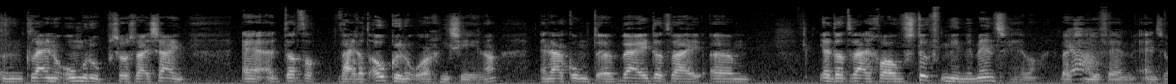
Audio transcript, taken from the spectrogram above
een kleine omroep zoals wij zijn, eh, dat, dat wij dat ook kunnen organiseren. En daar komt eh, bij dat wij, ehm, ja, dat wij gewoon een stuk minder mensen hebben bij Ja. CFM en zo.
